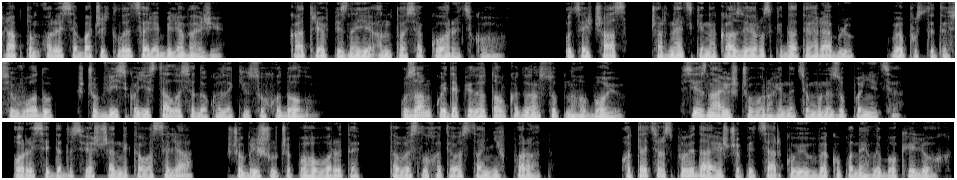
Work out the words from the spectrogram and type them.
Раптом Орися бачить лицаря біля вежі. Катря впізнає Антося Корицького. У цей час Чарнецький наказує розкидати греблю, випустити всю воду, щоб військо дісталося до козаків суходолом. У замку йде підготовка до наступного бою. Всі знають, що вороги на цьому не зупиняться. Орися йде до священника Василя, щоб рішуче поговорити та вислухати останніх порад. Отець розповідає, що під церквою викопаний глибокий льох,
